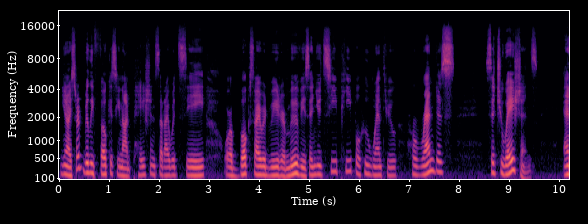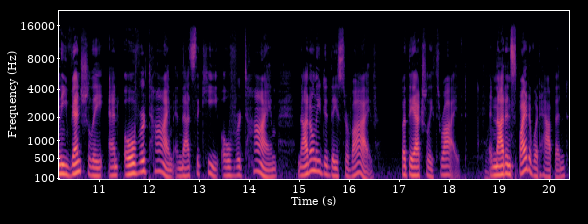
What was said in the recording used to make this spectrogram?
you know, I started really focusing on patients that I would see, or books I would read, or movies. And you'd see people who went through horrendous situations. And eventually, and over time, and that's the key, over time, not only did they survive, but they actually thrived. Wow. And not in spite of what happened,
